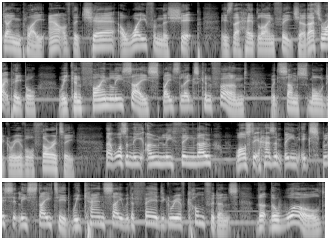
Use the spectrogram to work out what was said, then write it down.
gameplay out of the chair away from the ship is the headline feature. That's right people we can finally say Spacelegs confirmed with some small degree of authority. That wasn't the only thing though. Whilst it hasn't been explicitly stated we can say with a fair degree of confidence that the world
